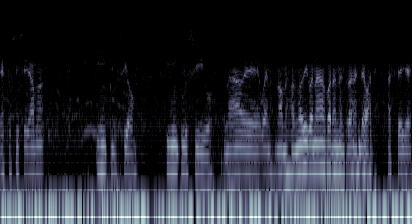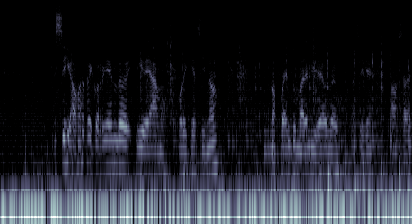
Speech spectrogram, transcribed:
Esto sí se llama inclusión, inclusivo. Nada de, bueno, no, mejor no digo nada para no entrar en debate. Así que sigamos recorriendo y veamos, porque si no, nos pueden tumbar el video luego. Así que vamos a ver.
